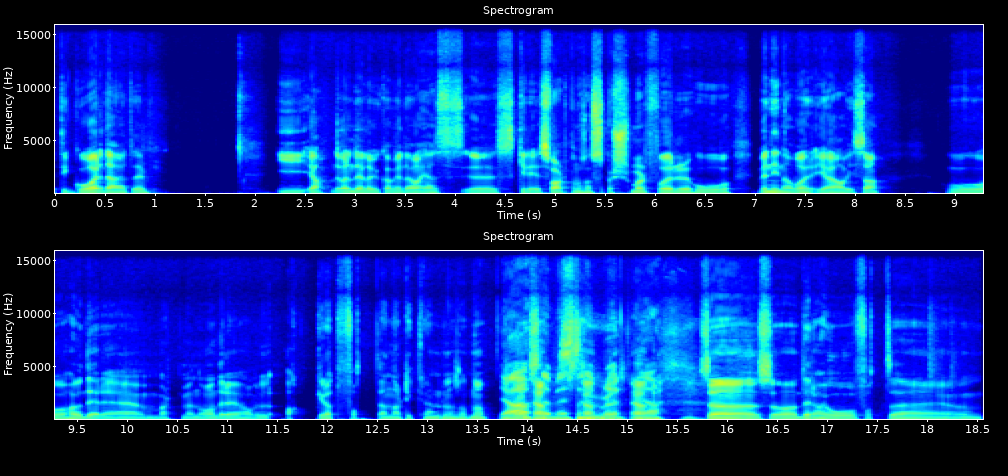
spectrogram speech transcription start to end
litt i går. Det er at i, ja, det var en del av uka mi, det òg. Jeg eh, skrev, svarte på noen sånne spørsmål for hun venninna vår i avisa. Hun har jo dere vært med nå. Dere har vel akkurat fått den artikkelen eller noe sånt nå? Ja, Ja, stemmer. stemmer. stemmer. Ja. Ja. Så, så dere har jo fått uh,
